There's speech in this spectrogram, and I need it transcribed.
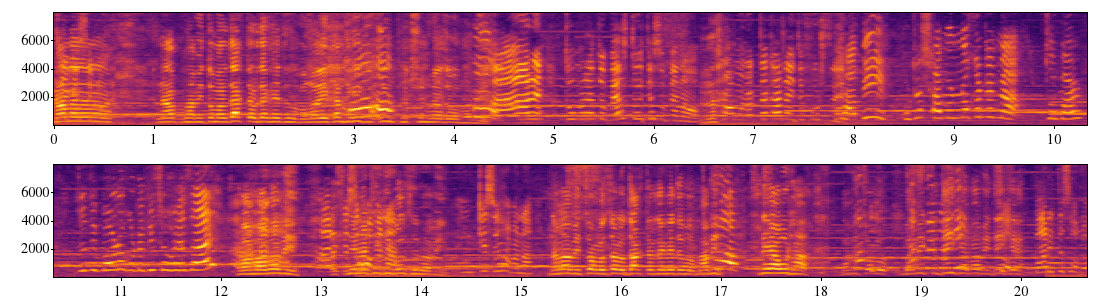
না না না না, ভাবি তোমার ডাক্তার দেখাইতে হবে না এখান থেকে ইনফেকশন হয়ে যাবে ভাবি। আরে তোমরা এত ব্যস্ত হইতেছো কেন? সামনে একটা কাটাইতে ফুটছে ভাবি ওটা সামান্য কাটে না। তোমার যদি বড় কোনো কিছু হয়ে যায়? হ্যাঁ হ্যাঁ ভাবি। স্নেহা ঠিকই বলছে ভাবি। কিছু হবে না। না ভাবি চলো চলো ডাক্তার দেখাইতে হবে। ভাবি স্নেহা উঠা। ভাবি চলো ভাবি একটু দেখে ভাবি দেখে। বাড়িতে চলো।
